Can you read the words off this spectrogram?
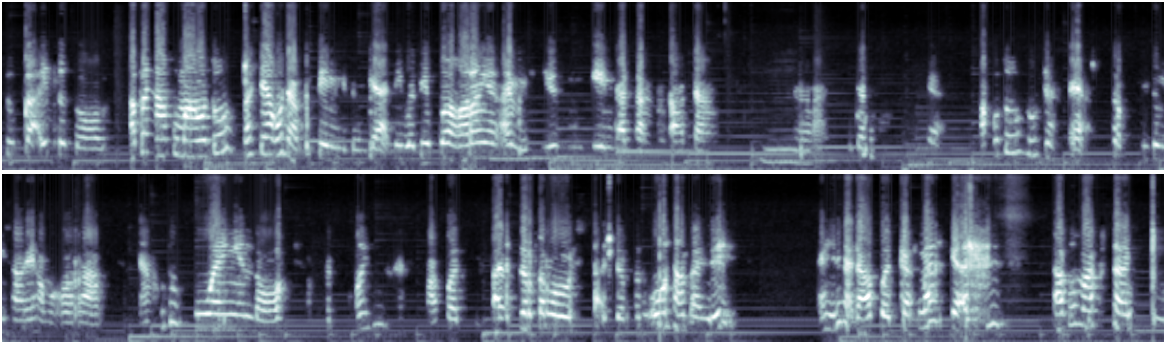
suka itu tuh. Apa yang aku mau tuh pasti aku dapetin gitu. Kayak tiba-tiba orang yang ambisius mungkin kadang-kadang. Hmm. nah, ya, aku tuh udah kayak truk gitu misalnya sama orang aku tuh pengen toh. Dapet, oh ini dapat tajar terus tajar terus oh sampai akhirnya akhirnya nggak dapet karena kayak aku maksa gitu.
